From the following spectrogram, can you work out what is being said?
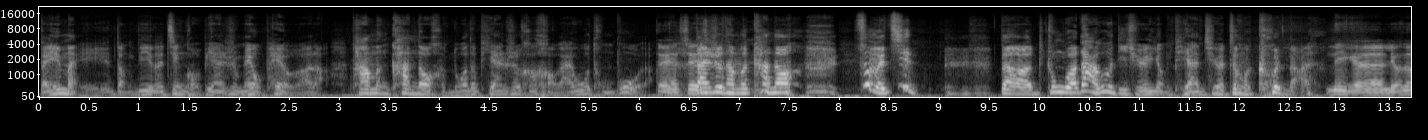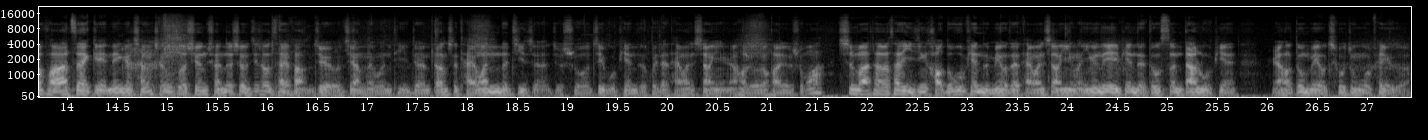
北美等地的进口片是没有配额的，他们看到很多的片是和好莱坞同步的，对，这但是他们看到这么近的中国大陆地区的影片却这么困难。那个刘德华在给那个长城做宣传的时候接受采访就有这样的问题，就是当时台湾的记者就说这部片子会在台湾上映，然后刘德华就说哇是吗？他说他已经好多部片子没有在台湾上映了，因为那些片子都算大陆片，然后都没有抽中过配额。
